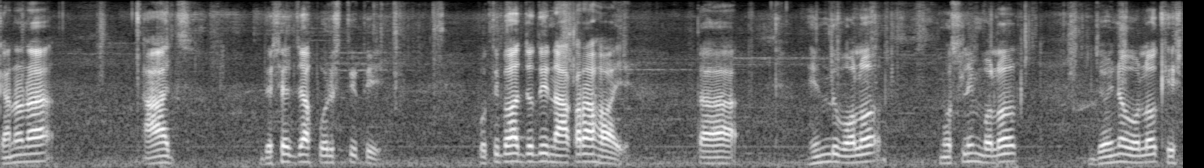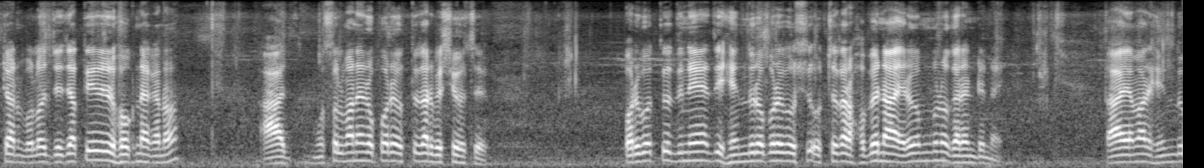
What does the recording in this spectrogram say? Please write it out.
কেননা আজ দেশের যা পরিস্থিতি, প্রতিবাদ যদি না করা হয়, তা হিন্দু বলো, মুসলিম বলো, জৈন বলো, খ্রিস্টান বলো, যে জাতির হোক না কেন, আজ মুসলমানের ওপরে অত্যাচার বেশি হচ্ছে। পরবর্তী দিনে যে হিন্দুর ওপরে অত্যাচার হবে না, এরকম কোনো গ্যারেন্টি নেই। তাই আমার হিন্দু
